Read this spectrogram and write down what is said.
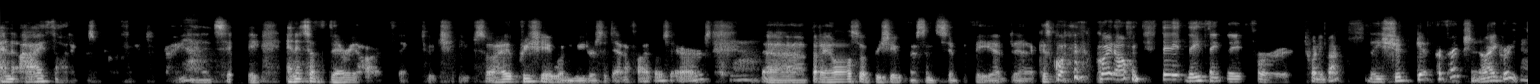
and I thought it was perfect, right? Yeah. And it's a, and it's a very hard thing to achieve. So I appreciate when readers identify those errors, yeah. uh, but I also appreciate when there's some sympathy and because uh, quite quite often they, they think they for twenty bucks they should get perfection. I agree. Yeah.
